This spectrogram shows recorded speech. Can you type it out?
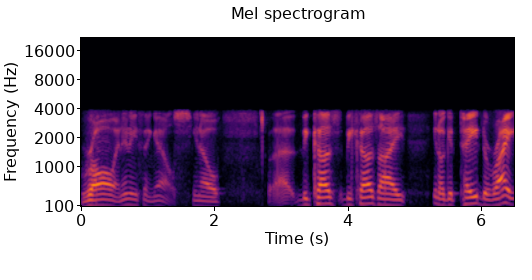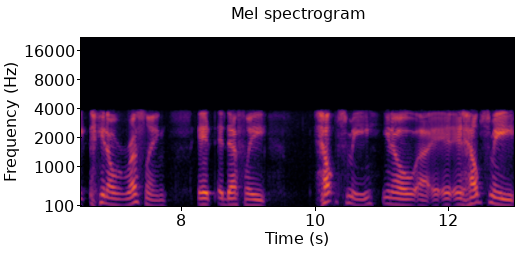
Raw and anything else. You know, uh, because because I you know get paid to write you know wrestling, it it definitely helps me. You know, uh, it, it helps me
